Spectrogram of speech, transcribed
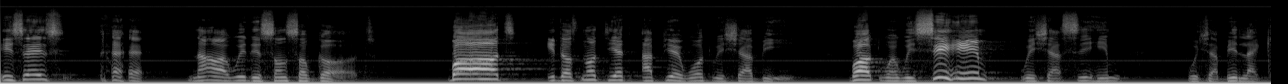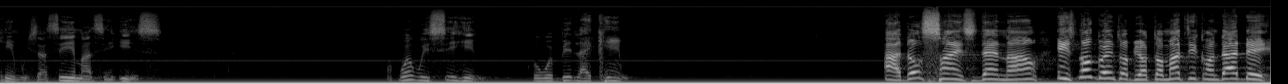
he says, Now are we the sons of God. But it does not yet appear what we shall be. But when we see him, we shall see him, we shall be like him, we shall see him as he is. When we see him, we will be like him. Are those signs there now? It's not going to be automatic on that day.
